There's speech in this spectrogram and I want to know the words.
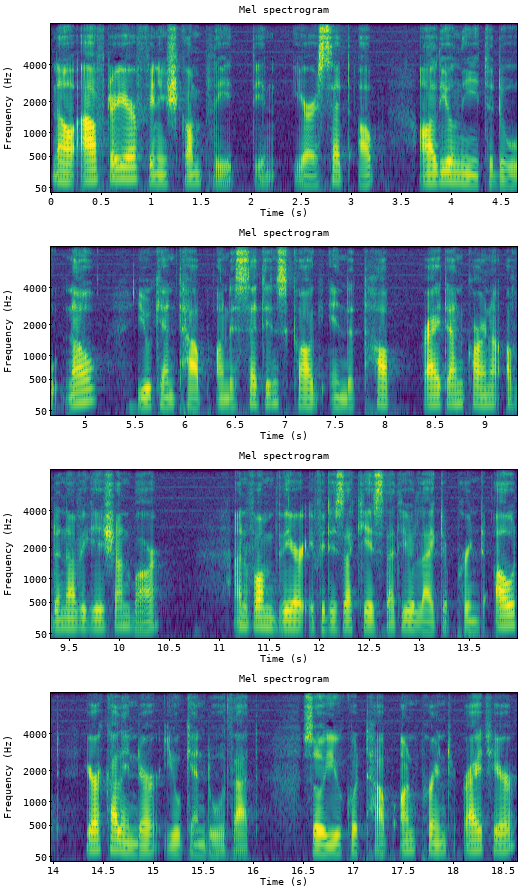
Now after you're finished completing your setup all you'll need to do now you can tap on the settings cog in the top right hand corner of the navigation bar and from there if it is a case that you like to print out your calendar you can do that. So you could tap on print right here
